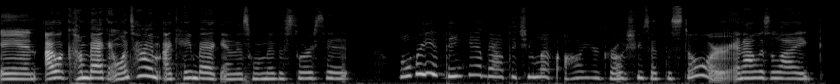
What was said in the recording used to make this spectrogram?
And I would come back, and one time I came back, and this woman at the store said, What were you thinking about that you left all your groceries at the store? And I was like,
